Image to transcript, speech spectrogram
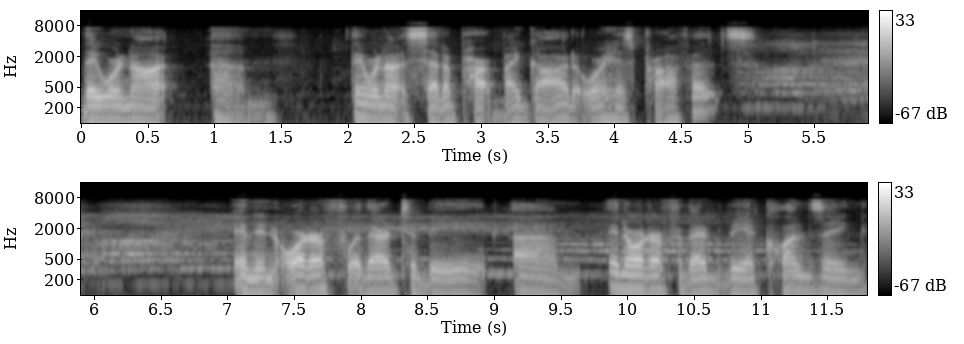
They were not um, they were not set apart by God or his prophets. And in order for there to be, um, in order for there to be a cleansing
